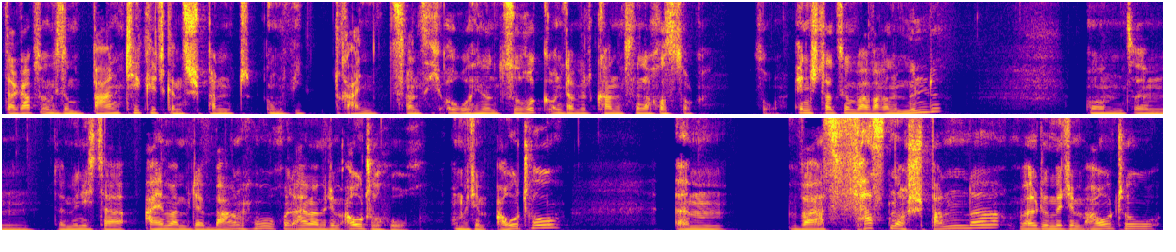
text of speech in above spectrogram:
da gab es irgendwie so ein Bahnticket, ganz spannend, irgendwie 23 Euro hin und zurück und damit kam es dann nach Rostock. So, Endstation war Warnemünde. Und ähm, dann bin ich da einmal mit der Bahn hoch und einmal mit dem Auto hoch. Und mit dem Auto ähm, war es fast noch spannender, weil du mit dem Auto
